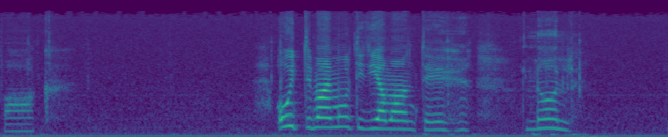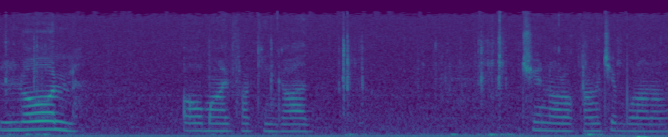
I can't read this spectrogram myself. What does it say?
fuck. Uite, mai multe diamante. LOL. LOL. Oh my fucking god. Ce noroc am, ce bulan am.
